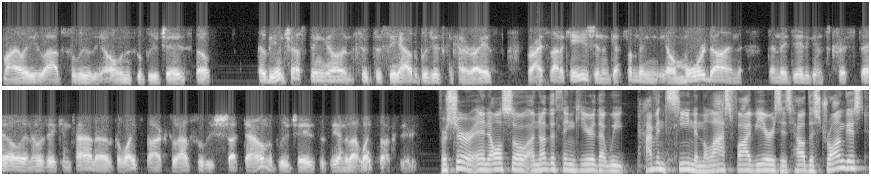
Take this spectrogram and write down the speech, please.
Smyly, who absolutely owns the Blue Jays. So it'll be interesting, you know, to, to see how the Blue Jays can kind of rise, rise to that occasion and get something, you know, more done than they did against Chris Sale and Jose Quintana of the White Sox, who absolutely shut down the Blue Jays at the end of that White Sox series. For sure. And also, another thing here that we haven't seen in the last five years is how the strongest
